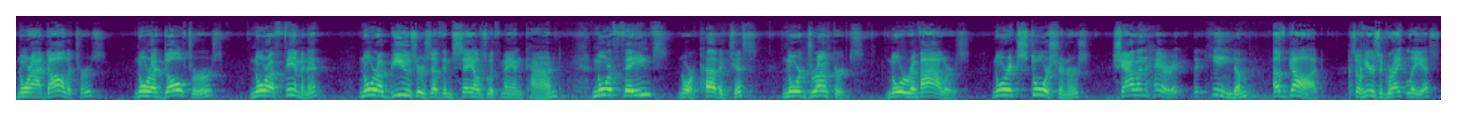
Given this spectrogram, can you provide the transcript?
nor idolaters, nor adulterers, nor effeminate, nor abusers of themselves with mankind nor thieves, nor covetous, nor drunkards, nor revilers, nor extortioners shall inherit the kingdom of God. So here's a great list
